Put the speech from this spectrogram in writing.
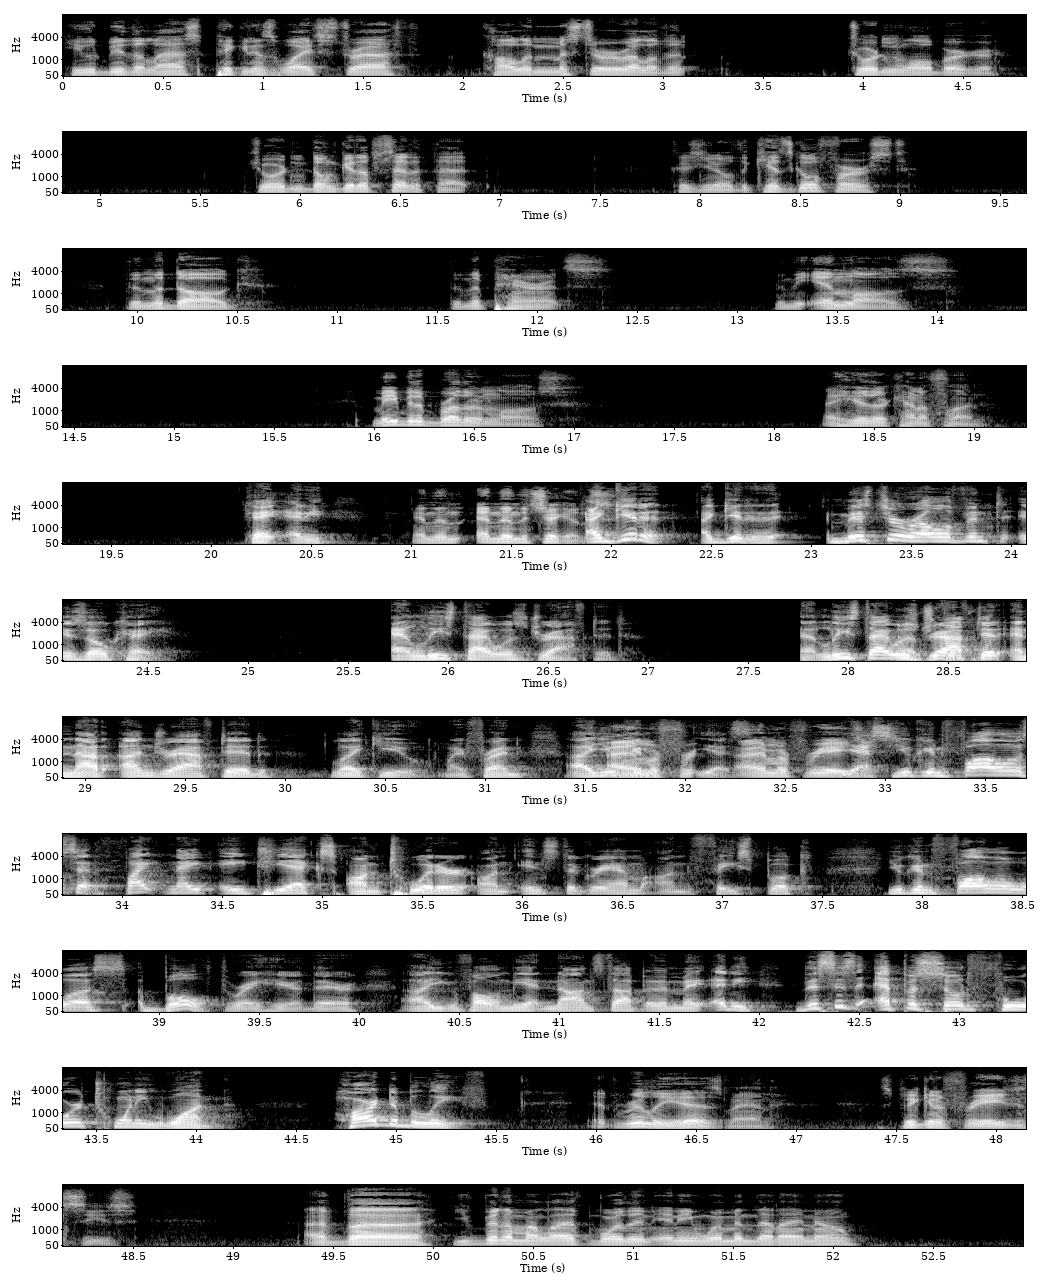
he would be the last pick in his wife's draft. Call him Mr. Irrelevant, Jordan Wahlberger. Jordan, don't get upset at that. Because, you know, the kids go first, then the dog, then the parents, then the in laws, maybe the brother in laws. I hear they're kind of fun. Okay, Eddie. And then and then the chickens. I get it. I get it. Mr. Relevant is okay. At least I was drafted. At least I was That's drafted and not undrafted like you, my friend. Uh, you I can, am a free- yes, I am a free agent. Yes, you can follow us at Fight Night ATX on Twitter, on Instagram, on Facebook. You can follow us both right here. There, uh, you can follow me at Nonstop MMA. Eddie, this is episode four twenty one. Hard to believe. It really is, man. Speaking of free agencies, I've uh you've been in my life more than any women that I know,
